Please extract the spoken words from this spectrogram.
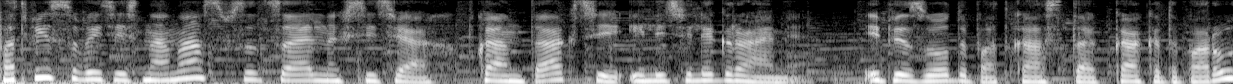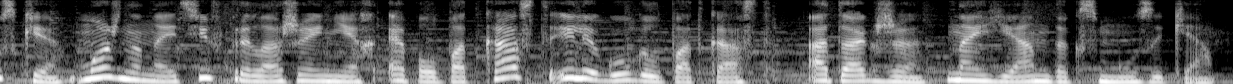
Подписывайтесь на нас в социальных сетях, ВКонтакте или Телеграме. Эпизоды подкаста «Как это по-русски» можно найти в приложениях Apple Podcast или Google Podcast, а также на Яндекс.Музыке.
